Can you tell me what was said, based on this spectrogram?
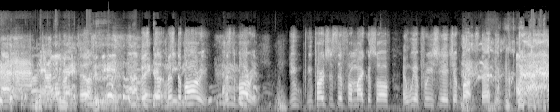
Uh, and all your Yo, games uh, Mr. Mr. Mr. Bari, you you purchased it from Microsoft, and we appreciate your bucks. Thank you. No, I, I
